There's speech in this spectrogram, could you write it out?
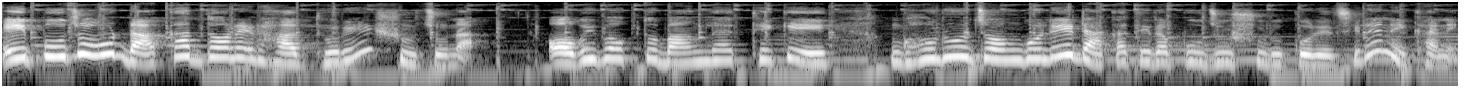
এই পুজো ডাকাত দলের হাত ধরে সূচনা। অবিভক্ত বাংলার থেকে ঘন জঙ্গলে ডাকাতেরা পুজো শুরু করেছিলেন এখানে।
